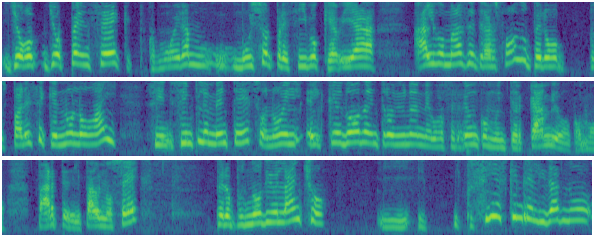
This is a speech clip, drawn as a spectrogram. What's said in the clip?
yo, yo pensé que como era muy sorpresivo que había algo más de trasfondo, pero pues parece que no lo hay. Sin- simplemente eso, ¿no? Él, él quedó dentro de una negociación como intercambio, o como parte del pago, no sé, pero pues no dio el ancho. Y, y- y, pues sí, es que en realidad no,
